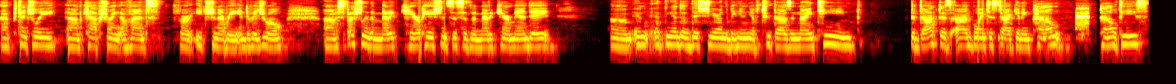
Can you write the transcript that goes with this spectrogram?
potentially um, capturing events for each and every individual, uh, especially the Medicare patients. This is a Medicare mandate. Um, and at the end of this year and the beginning of 2019, the doctors are going to start getting penal- penalties.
